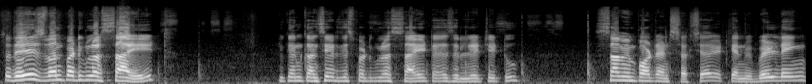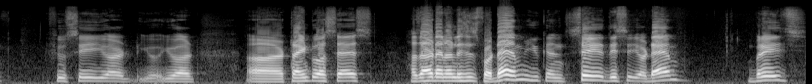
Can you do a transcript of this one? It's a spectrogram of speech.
So, there is one particular site. You can consider this particular site as related to some important structure. It can be building. If you see you are you, you are uh, trying to assess hazard analysis for dam you can say this is your dam bridge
